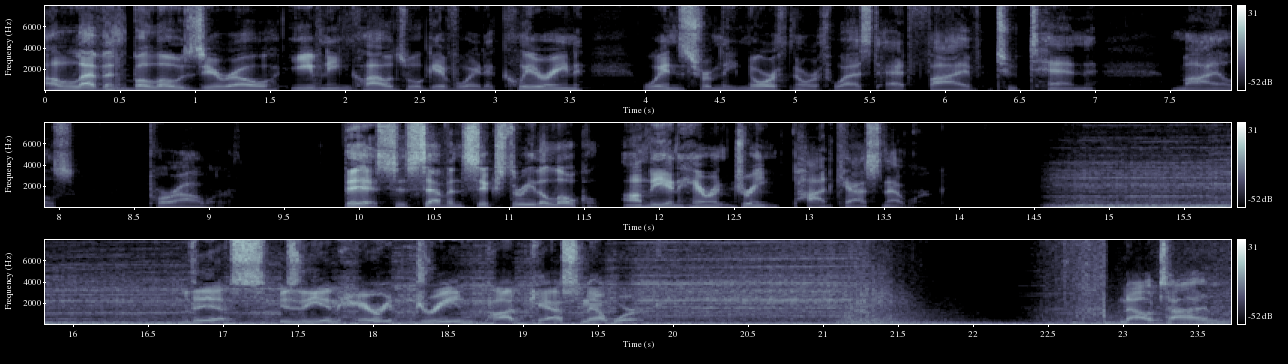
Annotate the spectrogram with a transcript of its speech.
11 below zero. Evening clouds will give way to clearing. Winds from the north northwest at 5 to 10 miles per hour. This is 763 The Local on the Inherent Dream Podcast Network. This is the Inherent Dream Podcast Network. Now, time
